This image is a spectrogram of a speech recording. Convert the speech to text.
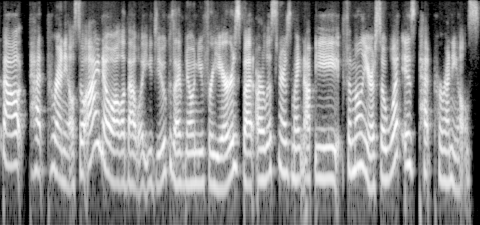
about Pet Perennial. So I know all about what you do because I've known you for years, but our listeners might not be familiar. So what is Pet Perennials?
